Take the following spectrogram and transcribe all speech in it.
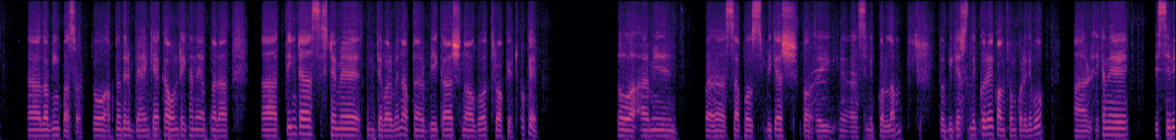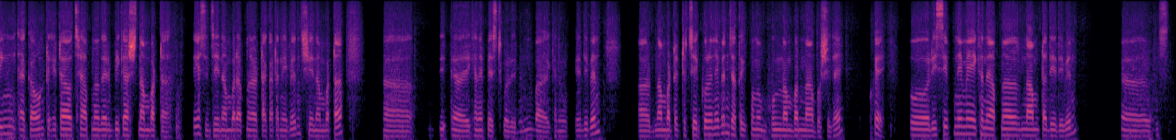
login password তো আপনাদের ব্যাংক অ্যাকাউন্ট এখানে আপনারা তিনটা সিস্টেমে নিতে পারবেন। আপনার বিকাশ, নগদ, রকেট ওকে তো আমি সাপোজ বিকাশ এই সিলেক্ট করলাম। তো বিকাশ সিলেক্ট করে কনফার্ম করে দেব। আর এখানে রিসিভিং অ্যাকাউন্ট এটা হচ্ছে আপনাদের বিকাশ নাম্বারটা, ঠিক আছে? যে নাম্বারে আপনারা টাকাটা নেবেন, সেই নাম্বারটা এখানে পেস্ট করে দিবেন বা এখানে উঠিয়ে দিবেন। আর নাম্বারটা একটু চেক করে নেবেন যাতে কোনো ভুল নাম্বার না বসে যায়। ওকে তো রিসিপ্ট নেমে এখানে আপনার নামটা দিয়ে দেবেন।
